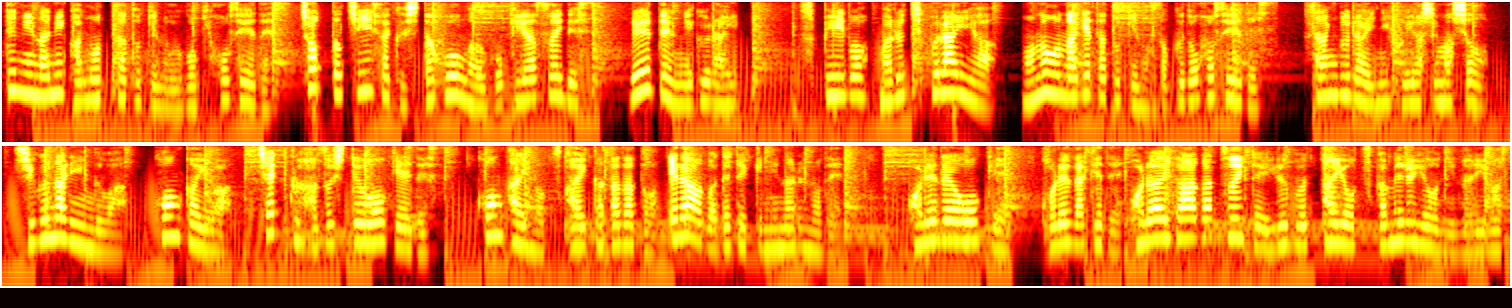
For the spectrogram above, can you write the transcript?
手に何か持った時の動き補正です。ちょっと小さくした方が動きやすいです。0.2ぐらい。スピード、マルチプライヤー、物を投げた時の速度補正です。3ぐらいに増やしましょう。シグナリングは、今回は、チェック外して OK です。今回の使い方だとエラーが出て気になるので、これで OK。これだけでコライダーがついている物体をつかめるようになります。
